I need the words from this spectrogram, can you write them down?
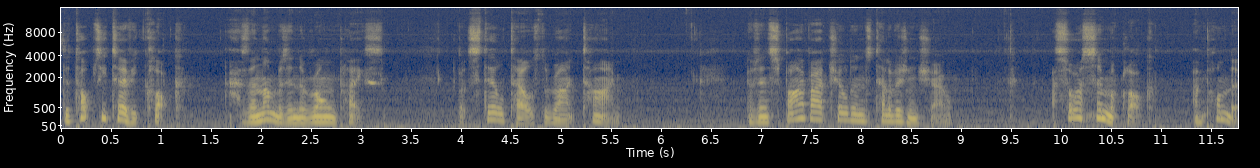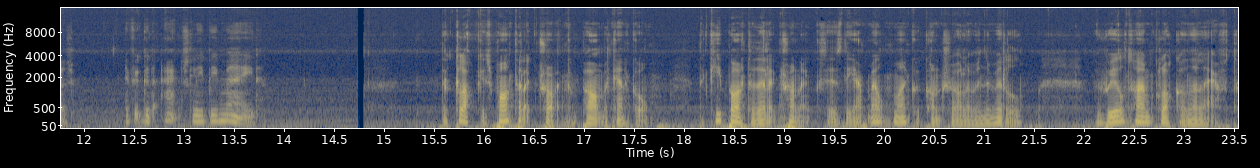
The topsy-turvy clock has the numbers in the wrong place, but still tells the right time. It was inspired by a children's television show. I saw a similar clock and pondered if it could actually be made. The clock is part electronic and part mechanical. The key part of the electronics is the Atmel microcontroller in the middle, the real-time clock on the left,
